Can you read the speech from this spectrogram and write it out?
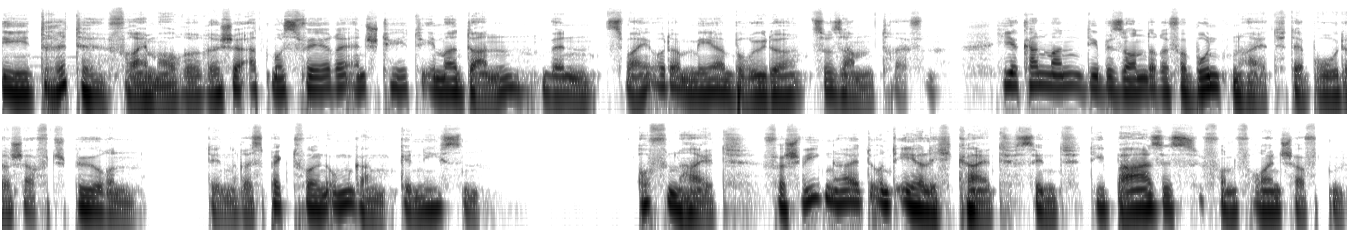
Die dritte freimaurerische Atmosphäre entsteht immer dann, wenn zwei oder mehr Brüder zusammentreffen. Hier kann man die besondere Verbundenheit der Bruderschaft spüren, den respektvollen Umgang genießen. Offenheit, Verschwiegenheit und Ehrlichkeit sind die Basis von Freundschaften,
